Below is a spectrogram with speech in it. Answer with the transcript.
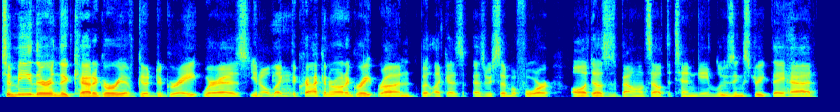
to me they're in the category of good to great, whereas you know like Mhm. the Kraken are on a great run, but like as as we said before, all it does is balance out the ten game losing streak they had,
